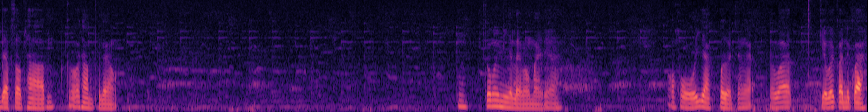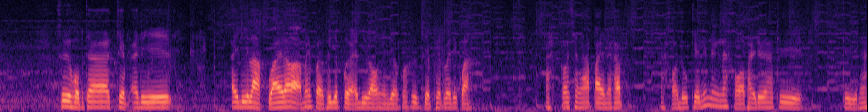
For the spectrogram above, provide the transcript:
แบบสอบถามก็ทำไปแล้ว ก็ไม่มีอะไรมาใหม่เนี่ย โอ้โห อยากเปิดจังอะแต่ว่าเก็บไว้ก่อนดีกว่า คือผมจะเก็บ ID ID หลักไว้แล้วอะ ไม่เปิดคือจะเปิด ID รองอย่างเดียวก็คือเก็บเพชรไว้ดีกว่า อะ ก็ชนะไปนะครับอขอดูเกมนิดนึงนะ ขออภัยด้วยครับที่ตีนะ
